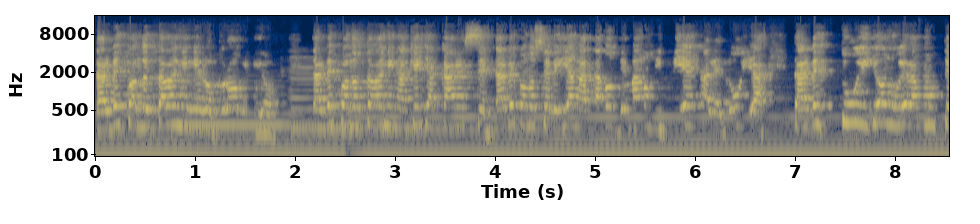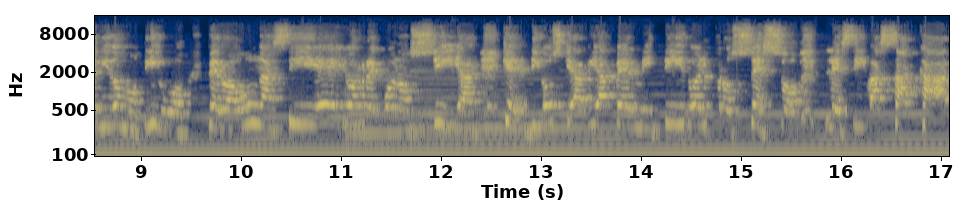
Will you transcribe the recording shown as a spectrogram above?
Tal vez cuando estaban en el oprobio, tal vez cuando estaban en aquella cárcel, tal vez cuando se veían atados de manos y pies, aleluya. Tal vez tú y yo no hubiéramos tenido motivo, pero aún así ellos reconocían que el Dios que había permitido el proceso les iba a sacar,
